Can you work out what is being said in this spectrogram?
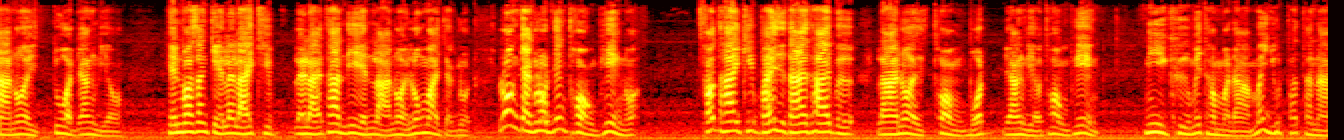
ลาน้อยจวดอย่างเดียว เห็นว่าสังเกตหลายๆคลิปหลาย ๆ ท่านที่เห็นหลาน้อยลงมาจากรถลงจากรถยังท่องเพลงเนาะเขาถ่ายคลิปไผสิท้ายทายเบอลาน้อยท่องบทอย่างเดียวท่องเพลง นี่คือไม่ธรรมดาไม่หยุดพัฒนา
